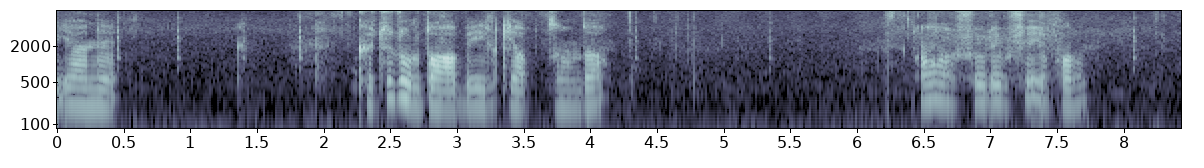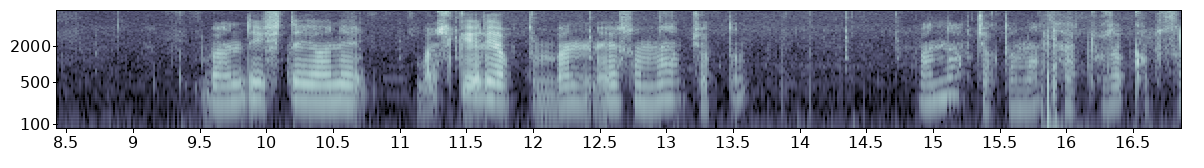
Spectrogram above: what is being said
yani kötü durdu abi ilk yaptığımda. Aa şöyle bir şey yapalım. Ben de işte yani başka yere yaptım. Ben en son ne yapacaktım? Ben ne yapacaktım lan? Ha tuzak kapısı.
